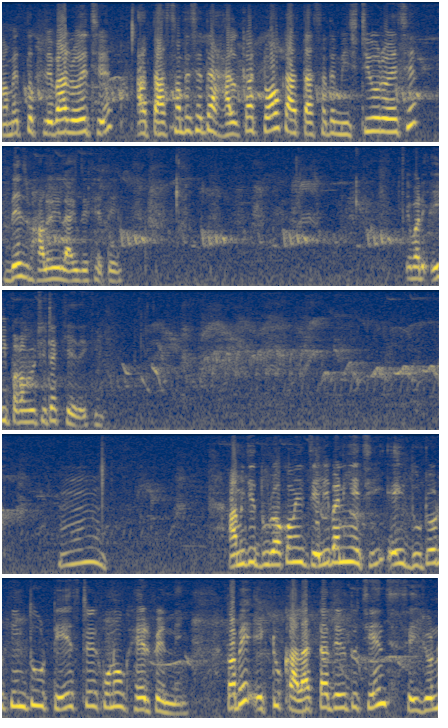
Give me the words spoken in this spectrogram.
আমের তো ফ্লেভার রয়েছে, আর তার সাথে সাথে হালকা টক আর তার সাথে মিষ্টিও রয়েছে। বেশ ভালোই লাগছে খেতে। এবার এই পাউরুটিটা খেয়ে দেখি। আমি যে দু রকমের জেলি বানিয়েছি, এই দুটোর কিন্তু টেস্টের কোনো হেরফের নেই। তবে একটু কালারটা যেহেতু চেঞ্জ সেই জন্য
